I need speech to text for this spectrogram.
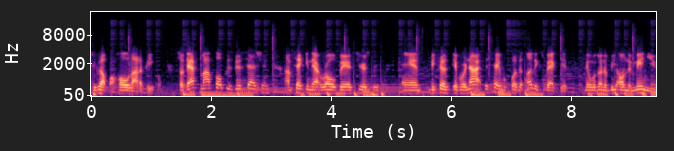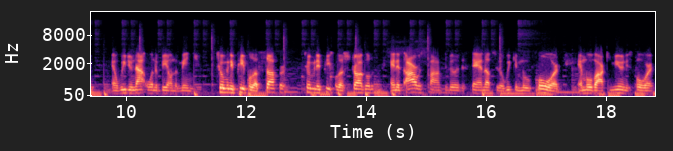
to help a whole lot of people. So that's my focus this session. I'm taking that role very seriously. And because if we're not at the table for the unexpected, then we're going to be on the menu. And we do not want to be on the menu. Too many people have suffered. Too many people have struggled. And it's our responsibility to stand up so that we can move forward and move our communities forward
